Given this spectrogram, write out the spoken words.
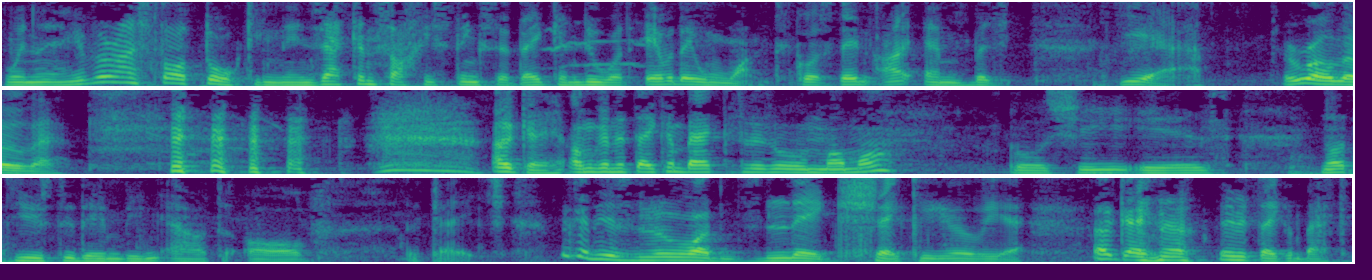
Whenever I start talking then Zach and Sachis thinks that they can do whatever they want because then I am busy. Yeah. Roll over. Okay I'm gonna take him back little mama because she is not used to them being out of the cage. Look at this little one's leg shaking over here. Okay, now let me take them back.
